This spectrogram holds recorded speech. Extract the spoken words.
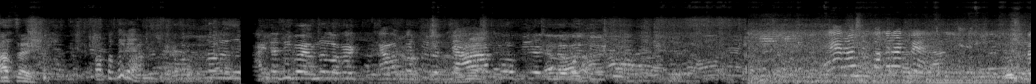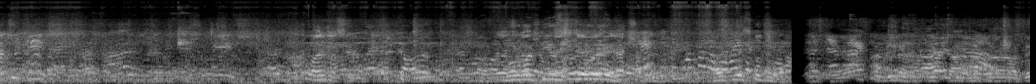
আছে। কত আঙ্গ বাংলাদেশ নাই সেটা বেটার কিনা বেশি নাতি হিসাবে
